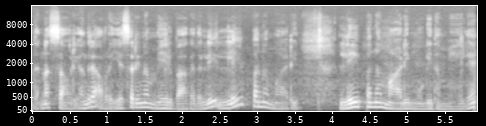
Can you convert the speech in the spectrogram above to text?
ಅದನ್ನು ಸಾವ್ರಿ. ಅಂದರೆ ಅವರ ಹೆಸರಿನ ಮೇಲ್ಭಾಗದಲ್ಲಿ ಲೇಪನ ಮಾಡಿ ಲೇಪನ ಮಾಡಿ ಮುಗಿದ ಮೇಲೆ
